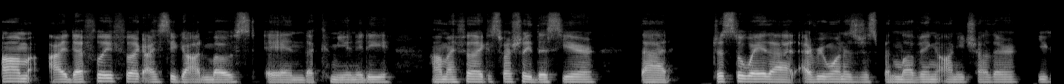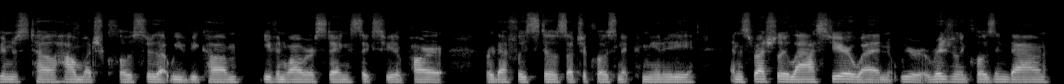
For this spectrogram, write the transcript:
Um, I definitely feel like I see God most in the community. Um, I feel like, especially this year, that just the way that everyone has just been loving on each other, you can just tell how much closer that we've become, even while we're staying six feet apart. We're definitely still such a close knit community. And especially last year when we were originally closing down,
